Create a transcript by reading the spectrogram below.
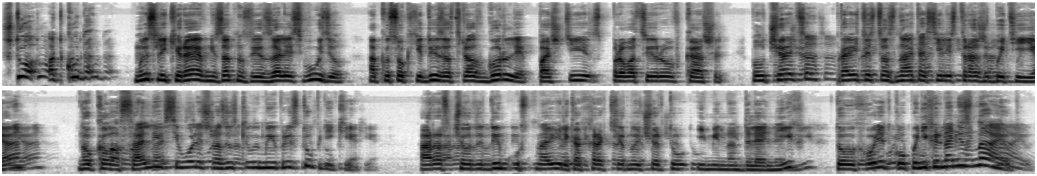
Что? Откуда? Мысли Кирая внезапно завязались в узел, а кусок еды застрял в горле, почти спровоцировав кашель. Получается, правительство знает о силе стражи бытия, но колоссальные всего лишь разыскиваемые преступники. А раз черный дым установили как характерную черту именно для них, то выходит, копы ни хрена не знают.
